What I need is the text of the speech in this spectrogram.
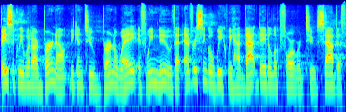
Basically would our burnout begin to burn away if we knew that every single week we had that day to look forward to Sabbath,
